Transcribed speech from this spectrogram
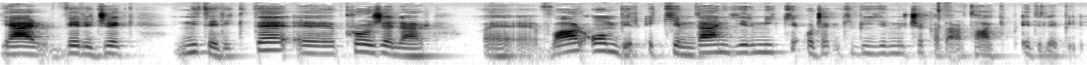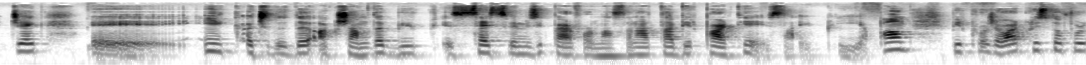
yer verecek nitelikte e, projeler e, var. 11 Ekim'den 22 Ocak 2023'e kadar takip edilebilecek. E, ilk açıldığı akşamda büyük ses ve müzik performanslarına hatta bir partiye ev sahipliği yapan bir proje var. Christopher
